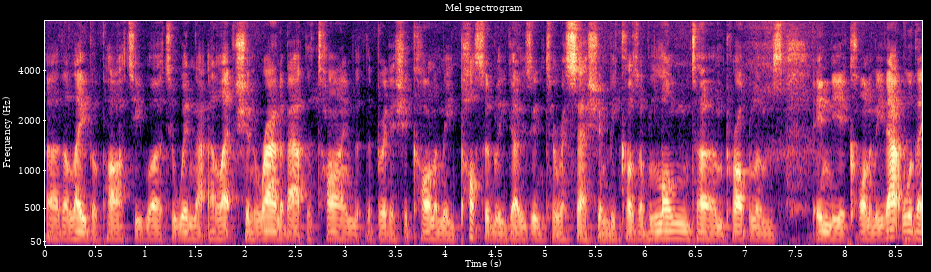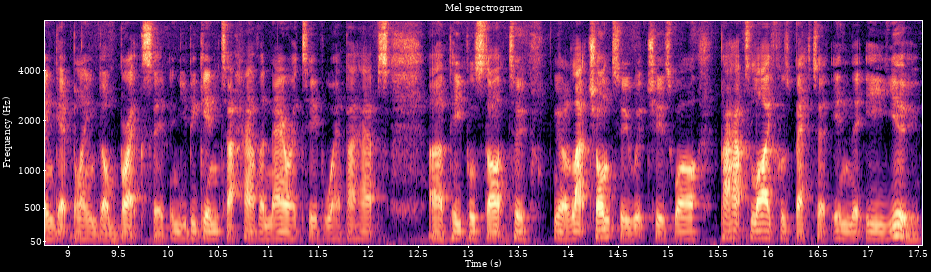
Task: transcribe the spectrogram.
uh, the Labour Party were to win that election around about the time that the British economy possibly goes into recession because of long term problems in the economy. That will then get blamed on Brexit, and you begin to have a narrative where perhaps uh, people start to you know latch onto, which is well, perhaps life was better in the EU,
